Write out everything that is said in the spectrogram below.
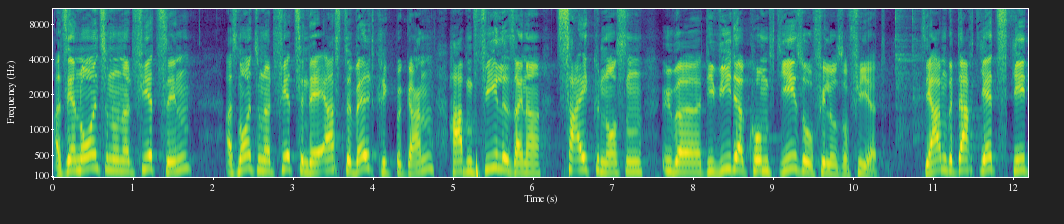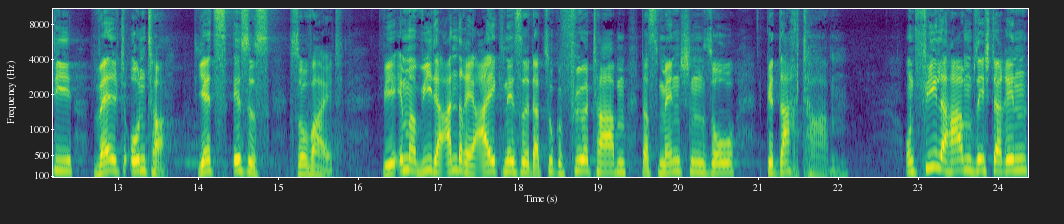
Als er 1914 als 1914 der Erste Weltkrieg begann, haben viele seiner Zeitgenossen über die Wiederkunft Jesu philosophiert. Sie haben gedacht, jetzt geht die Welt unter. Jetzt ist es soweit. Wie immer wieder andere Ereignisse dazu geführt haben, dass Menschen so gedacht haben. Und viele haben sich darin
